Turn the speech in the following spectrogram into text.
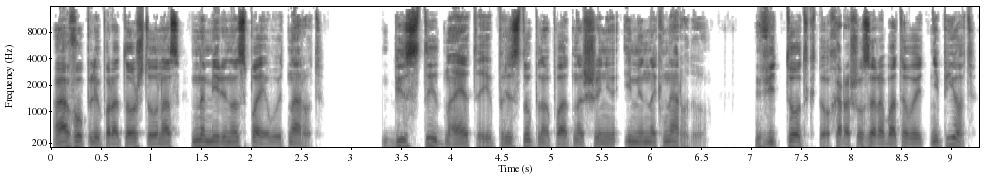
А вопли про то, что у нас намеренно спаивают народ. Бесстыдно это и преступно по отношению именно к народу. Ведь тот, кто хорошо зарабатывает, не пьет.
